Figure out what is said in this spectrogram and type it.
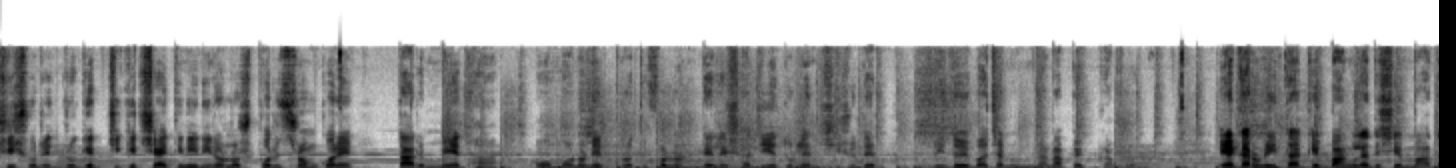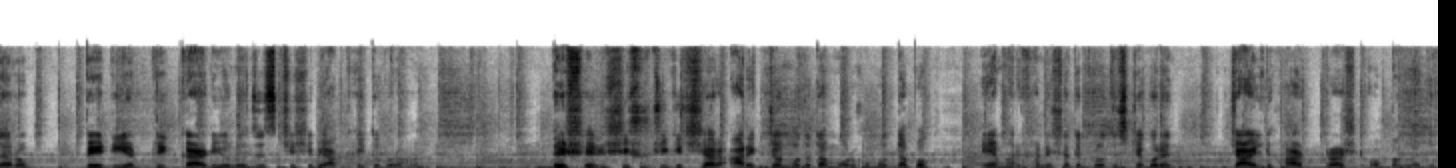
শিশু হৃদরোগের চিকিৎসায় তিনি নিরলস পরিশ্রম করে তার মেধা ও মননের প্রতিফলন ডেলে সাজিয়ে তোলেন শিশুদের হৃদয় বাঁচানোর নানা প্রেক্ষাপট। এ কারণেই তাকে বাংলাদেশে মাদার অফ পেডিয়াট্রিক কার্ডিওলজিস্ট হিসেবে আখ্যায়িত করা হয়। দেশের শিশু চিকিৎসার আরেক জন্মদাতা মরহুম অধ্যাপক এম আর খানের সাথে প্রতিষ্ঠা করেন child heart trust of Bangladesh,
